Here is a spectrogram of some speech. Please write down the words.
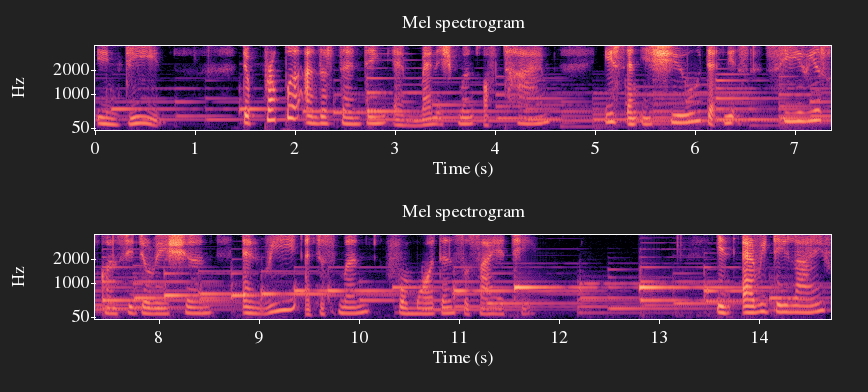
Indeed, the proper understanding and management of time is an issue that needs serious consideration and readjustment for modern society. In everyday life,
